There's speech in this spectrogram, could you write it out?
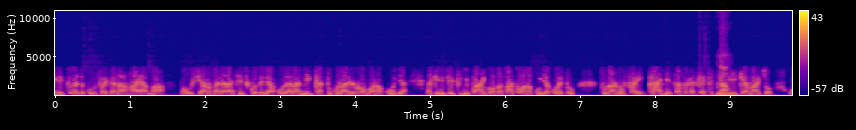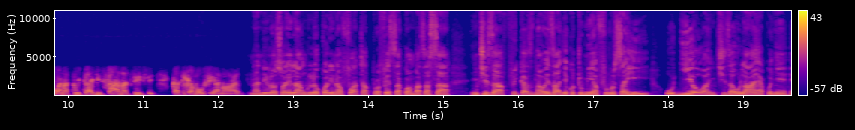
ili tuweze kunufaika na haya ma, mahusiano. Badala ya sisi kuendelea kulalamika tu kulalamika kwamba wanakuja, lakini sisi tujipange kwamba sasa wanakuja kwetu, tunanufaikaje sasa katika kipindi hiki ambacho wanatuhitaji sana sisi katika mahusiano hayo. Na ndilo swali langu lilokuwa linafuata, Profesa, kwamba sasa nchi za Afrika zinawezaje kutumia fursa hii, ujio wa nchi za Ulaya kwenye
